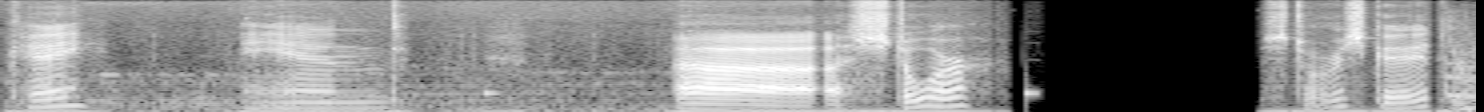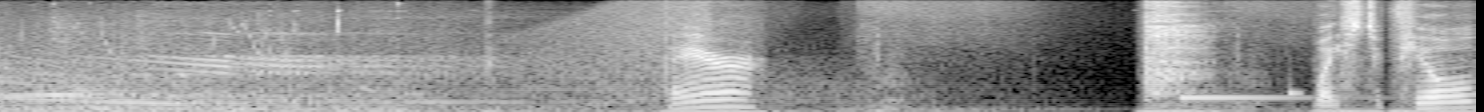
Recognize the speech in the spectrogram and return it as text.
Okay. And uh a store. Store is good. There. Waste of fuel.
